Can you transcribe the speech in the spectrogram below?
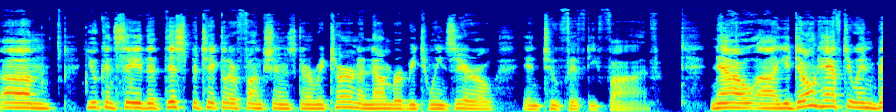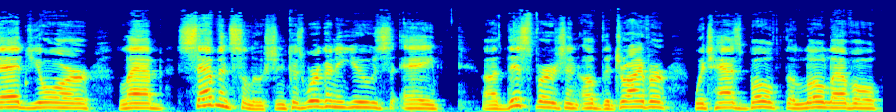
Um, you can see that this particular function is going to return a number between 0 and 255. Now, uh, you don't have to embed your Lab 7 solution because we're going to use a uh, this version of the driver, which has both the low-level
